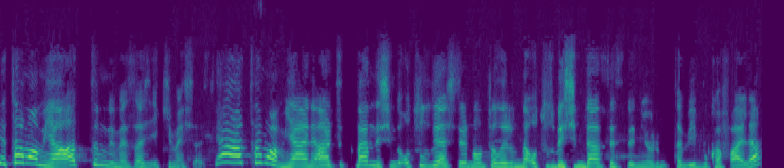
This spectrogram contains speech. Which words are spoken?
Ya tamam ya attım bir mesaj, iki mesaj. Ya tamam yani artık ben de şimdi 30'lu yaşların ortalarında 35'imden sesleniyorum tabii bu kafayla.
